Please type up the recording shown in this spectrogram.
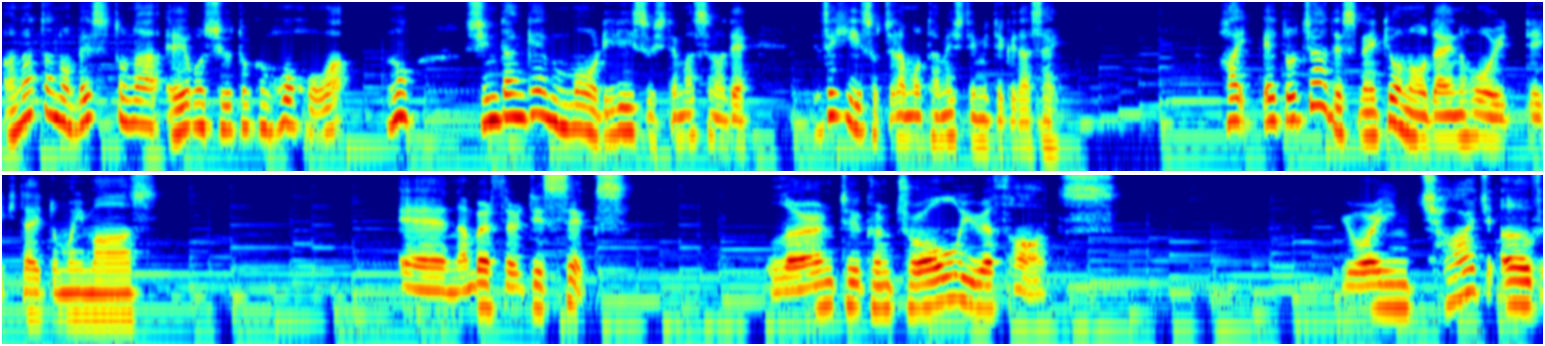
あなたのベストな英語習得方法はの診断ゲームもリリースしてますので、ぜひそちらも試してみてください。はい。えっ、ー、と、じゃあですね、今日のお題の方行っていきたいと思います。えー、No.36 Learn to control your thoughts. You are in charge of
